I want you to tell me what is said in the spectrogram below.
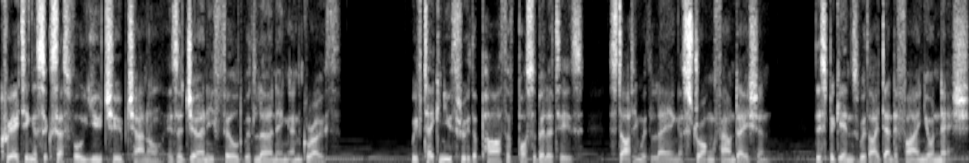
Creating a successful YouTube channel is a journey filled with learning and growth. We've taken you through the path of possibilities, starting with laying a strong foundation. This begins with identifying your niche,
